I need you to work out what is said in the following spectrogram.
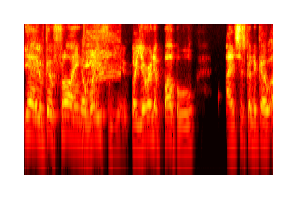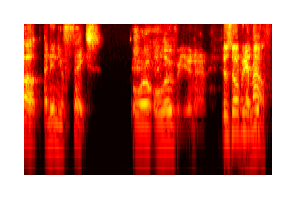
Yeah, it would go flying away from you, but you're in a bubble, and it's just going to go up and in your face, or all over you, innit? Just open your and then mouth.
